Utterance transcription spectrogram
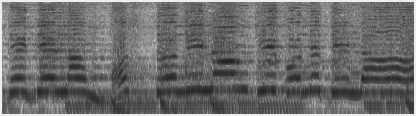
যুদ্ধে গেলাম অস্ত্র নিলাম জীবন দিলাম।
